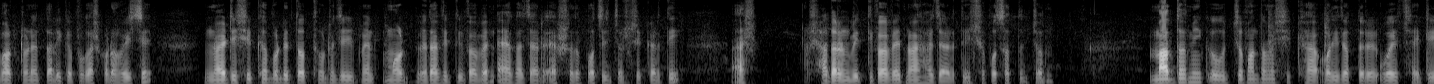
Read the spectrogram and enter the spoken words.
বন্টনের তালিকা প্রকাশ করা হয়েছে। নয়টি শিক্ষা বোর্ডের তথ্য অনুযায়ী মোট মেধাবৃত্তি পাবেন এক হাজার একশো পঁচিশ জন শিক্ষার্থী সাধারণ বৃত্তি পাবে নয় হাজার তিনশো পঁচাত্তর জন। মাধ্যমিক ও উচ্চ মাধ্যমিক শিক্ষা অধিদপ্তরের ওয়েবসাইটে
